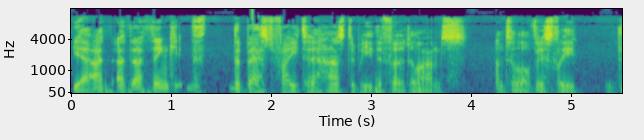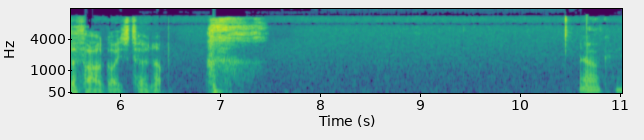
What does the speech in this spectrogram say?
yeah, I, I, I think the, the best fighter has to be the Fer-de-Lance until obviously the Thargoids turn up. Okay.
